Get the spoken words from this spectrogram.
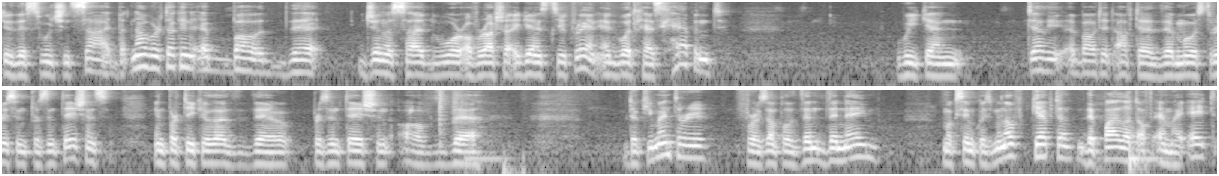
to the switching side. But now we're talking about the genocide war of Russia against Ukraine and what has happened. We can tell you about it after the most recent presentations, in particular the presentation of the documentary, for example, the, the name, Maxim Kuzminov, captain, the pilot of Mi-8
